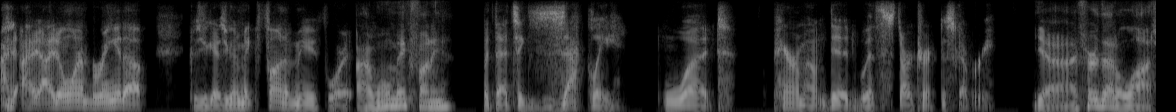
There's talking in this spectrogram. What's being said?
I, I, I don't want to bring it up because you guys are going to make fun of me for it. I won't make fun of you. But that's exactly what Paramount did with Star Trek Discovery. Yeah, I've heard that a lot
